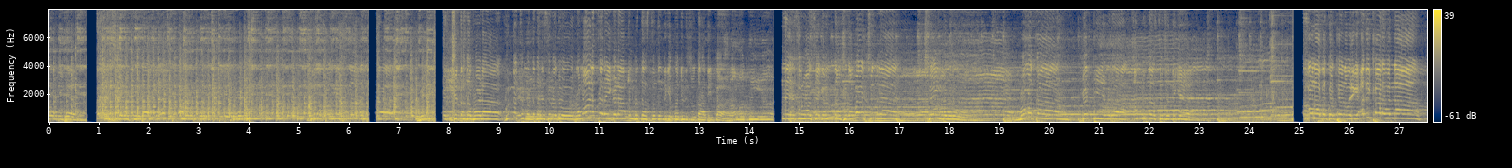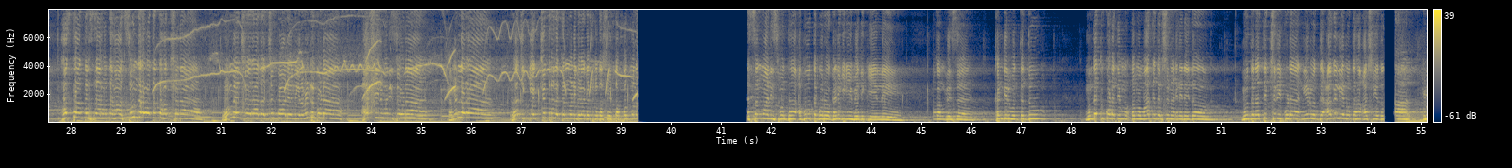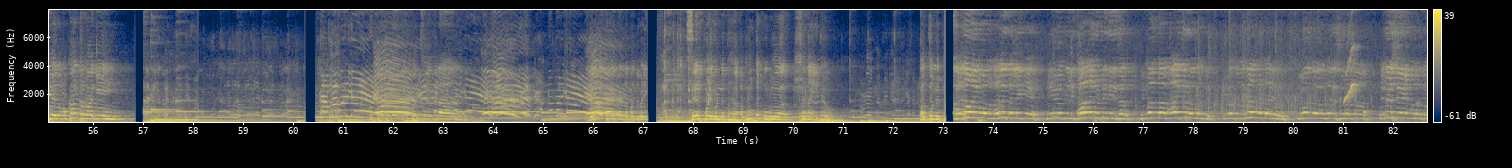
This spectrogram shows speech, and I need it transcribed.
ವೇದಿಕೆ ಬಹಳ ಉನ್ನತ ಮಟ್ಟದ ಹೆಸರು ಅದು ರಮಾಣ ರೈಗಳ ಅಮೃತ ಪ್ರಜ್ವಲಿಸುವಂತಹ ದೀಪ. ಹೆಸರುವಾಸಿಯಾಗಿರುವಂತಹ ಅಭಯಚಂದ್ರ ಜೈನ್ ರವರು, ಮಮತಾ ಗಟ್ಟಿಯವರ ಅಮೃತ ಹಸ್ತದೊಂದಿಗೆ ಪದ್ಮನಾಭ ಕೊಟ್ಟೆಯವರಿಗೆ ಅಧಿಕಾರವನ್ನ ಹಸ್ತಾಂತರಿಸ್ತಾ ಇರುವಂತಹ ಸುಂದರವಾದಂತಹ ಕ್ಷಣ. ಒಮ್ಮೆ ಜೋರಾದ ಚಪ್ಪಾಳೆಯೊಂದಿಗೆ ನಾವೆಲ್ಲರೂ ಕೂಡ ಆಶೀರ್ವದಿಸೋಣ. ನಮ್ಮೆಲ್ಲರ ರಾಜಕೀಯ ಕ್ಷೇತ್ರದ ಕಣ್ಮಣಿಗಳಾಗಿರ್ತಕ್ಕಂಥ ಶ್ರೀ ಪದ್ಮನಾಭ ಸನ್ಮಾನಿಸುವಂತಹ ಅಭೂತಪೂರ್ವ ಗಳಿಗೆಗೆ ಈ ವೇದಿಕೆಯಲ್ಲಿ ಕಾಂಗ್ರೆಸ್ ಕಂಡಿರುವಂತದ್ದು ಮುಂದಕ್ಕೂ ಕೂಡ ತಿಮ್ಮ- ಮಾರ್ಗದರ್ಶನ ಏನಿದೆ ಇದು? ನೂತನ ಅಧ್ಯಕ್ಷರಿಗೆ ಕೂಡ ನೀಡುವಂತೆ ಆಗಲಿ ಅನ್ನುವಂತಹ ಆಶಯದ ಹಿಡಿಯೋದ ಮುಖಾಂತರವಾಗಿ ಕಾರ್ಯಕರ್ತ ಬಂಧುಗಳಿಗೆ ಸೇರ್ಪಡೆಗೊಂಡಂತಹ ಅಭೂತಪೂರ್ವ ಕ್ಷಣ ಇದು. ಮತ್ತೊಮ್ಮೆ ಗತವೈಭವವನ್ನು ಮರಳಿ ತರಲಿಕ್ಕೆ ನೀವು ಇವತ್ತು ಇಲ್ಲಿ ಚಾಲನೆ ಕೊಟ್ಟಿದ್ದೀರಿ ಸರ್ ನಿಮ್ಮಂತ ನಾಯಕರು ಬಂದದ್ದು ಇವತ್ತು ಮಂಜುನಾಥ್ ಭಂಡಾರಿ ಅವರು ಯುವಕ ಕಾಂಗ್ರೆಸ್ ಮೂಲಕ ಎನ್ಎಸ್ಎ ಮೂಲಕ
